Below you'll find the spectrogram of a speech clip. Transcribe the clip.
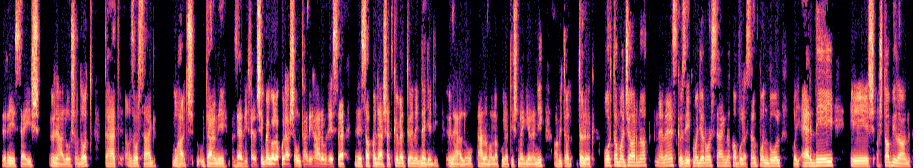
része is önállósodott, tehát az ország Mohács utáni, az erdély felelősség megalakulása utáni három része szakadását követően egy negyedik önálló államalakulat is megjelenik, amit a török Ortamagyarnak nevez, Közép-Magyarországnak abból a szempontból, hogy Erdély és a stabilan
